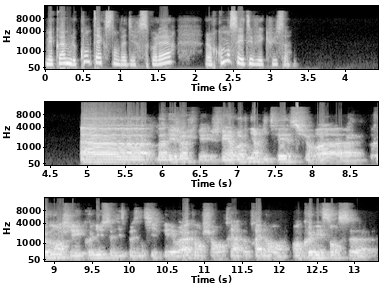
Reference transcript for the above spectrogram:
mais quand même le contexte, on va dire, scolaire. Alors comment ça a été vécu ça? Euh, bah déjà, je vais, je vais revenir vite fait sur euh, comment j'ai connu ce dispositif et voilà comment je suis rentré à peu près dans, en connaissance euh,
